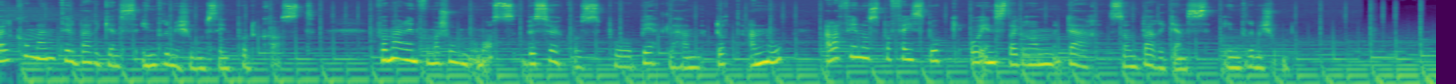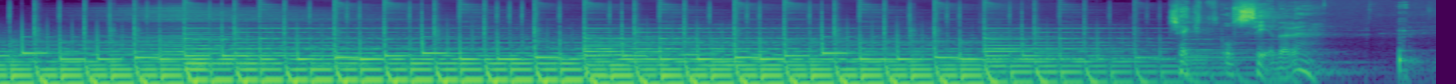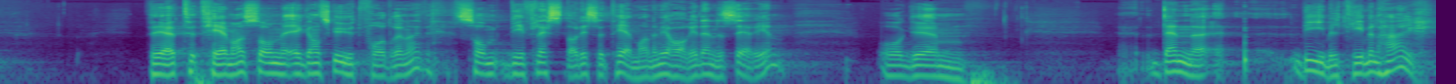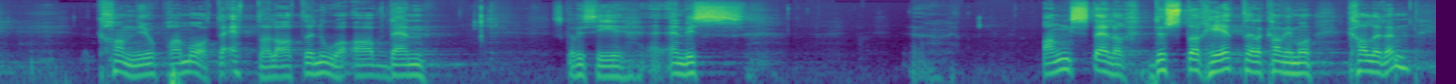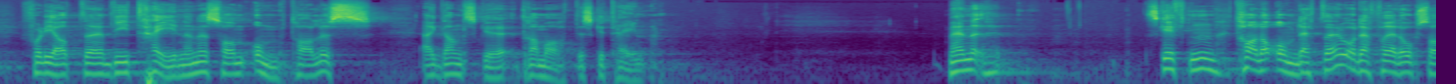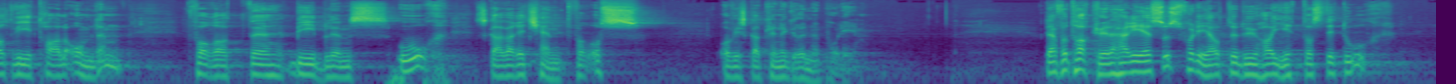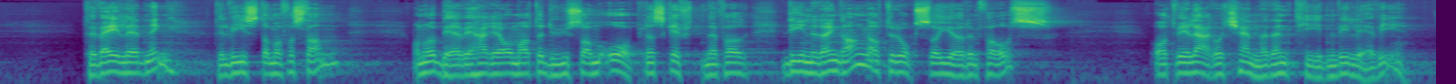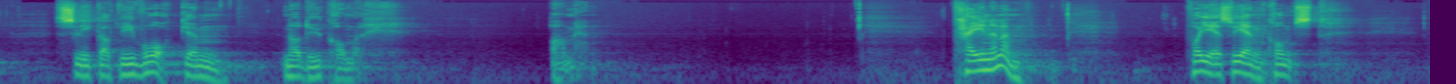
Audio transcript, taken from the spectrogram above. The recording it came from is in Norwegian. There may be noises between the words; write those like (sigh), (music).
Velkommen til Bergens Indremisjon sin podkast. For mer informasjon om oss, besøk oss på betlehem.no, eller finn oss på Facebook og Instagram der som Bergens Indremisjon. Kjekt å se dere. Det er et tema som er ganske utfordrende, som de fleste av disse temaene vi har i denne serien. Og eh, denne bibeltimen her kan jo på en måte etterlate noe av den Skal vi si en viss angst eller dysterhet, eller hva vi må kalle det, fordi at eh, de tegnene som omtales, er ganske dramatiske tegn. Men eh, Skriften taler om dette, og derfor er det også at vi taler om dem, for at eh, Bibelens ord skal være kjent for oss, og vi skal kunne grunne på dem. Derfor takker vi deg, Herre Jesus, fordi at du har gitt oss ditt ord til veiledning, til visdom og forstand. Og nå ber vi, Herre, om at du som åpner Skriftene for dine den gang, at du også gjør dem for oss, og at vi lærer å kjenne den tiden vi lever i, slik at vi våker når du kommer. Amen. Tegnene for Jesu gjenkomst.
